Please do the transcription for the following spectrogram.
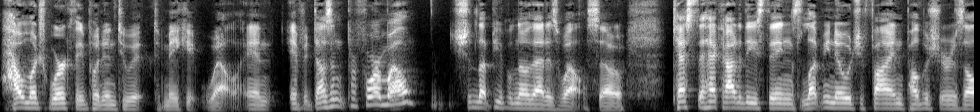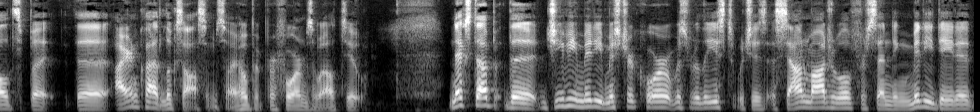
how much work they put into it to make it well. And if it doesn't perform well, you should let people know that as well. So test the heck out of these things. Let me know what you find, publish your results, but the Ironclad looks awesome, so I hope it performs well too. Next up, the GB MIDI MiSTer Core was released, which is a sound module for sending MIDI data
